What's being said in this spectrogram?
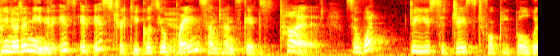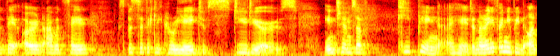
you know what I mean. It is it is tricky because your Yeah. brain sometimes gets tired. So what do you suggest for people with their own? I would say specifically creative studios in terms of keeping ahead. And I know you've only been on,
